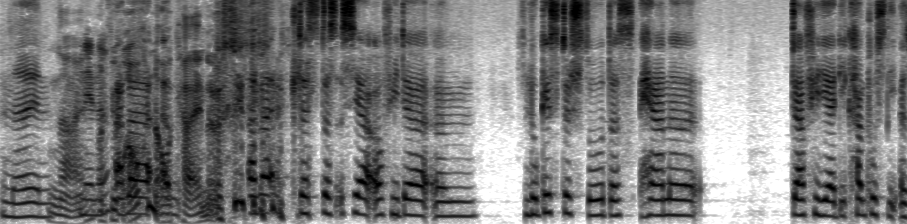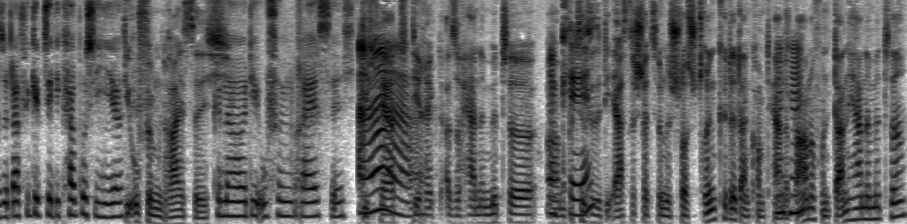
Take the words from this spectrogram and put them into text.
Nein. Nein, Nee, ne? und wir Aber, brauchen auch ähm, keine. Aber das, das ist ja auch wieder ähm, logistisch so, dass Herne dafür ja die Campus, also dafür gibt's ja die Campuslinie. Die U35. Genau, die U35. Die Ah. fährt direkt, also Herne Mitte, ähm, Okay. beziehungsweise die erste Station ist Schloss Strünkede, dann kommt Herne Bahnhof und dann Herne Mitte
